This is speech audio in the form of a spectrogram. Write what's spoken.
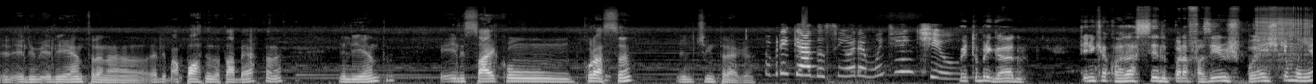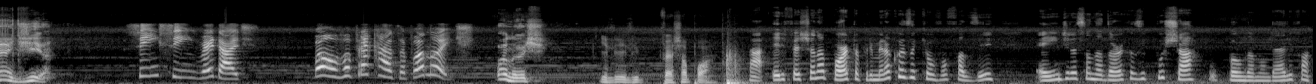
Ele, ele, ele entra na. ele- a porta ainda tá aberta, né? Ele entra, ele sai com um croissant, ele te entrega. Obrigada, o senhor é muito gentil. Muito obrigado. Tenho que acordar cedo para fazer os pães, que amanhã é dia. Sim, sim, verdade. Bom, eu vou pra casa. Boa noite. Boa noite. Ele, ele fecha a porta. Tá, ele fechando a porta, a primeira coisa que eu vou fazer é ir em direção da Dorcas e puxar o pão da mão dela e falar:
